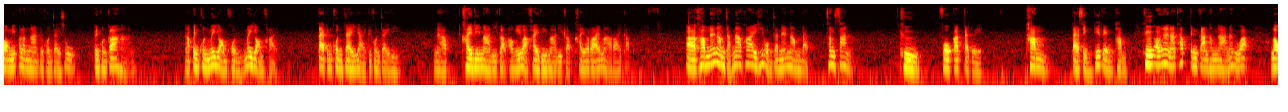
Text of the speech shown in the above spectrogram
กองนี้พลังงานเป็นคนใจสู้ เป็นคนกล้าหาญ นะเป็นคนไม่ยอมคนไม่ยอมใคร แต่เป็นคนใจใหญ่เป็นคนใจดีนะครับใครดีมาดีกลับ เอางี้ดีกว่าใครดีมาดีกลับ ใครร้ายมาร้ายกลับอ่าคำแนะนำจากหน้าไพ่ที่ผมจะแนะนำแบบสั้นๆ คือโฟกัสแต่ตัวเองทำแต่สิ่งที่ตัวเองทำคือเอาง่ายนะถ้าเป็นการทำงานนะคือว่าเรา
